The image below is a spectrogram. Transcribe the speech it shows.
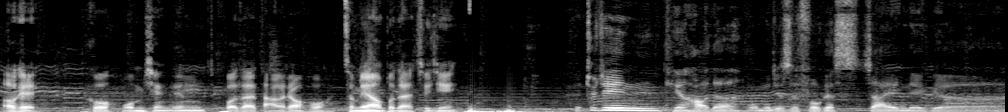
OK，cool，、我们先跟波仔打个招呼，怎么样？波仔最近？最近挺好的，我们就是 focus 在那个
